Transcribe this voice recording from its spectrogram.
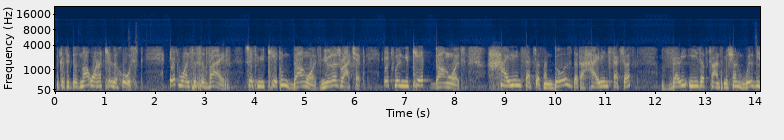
because it does not want to kill the host. It wants to survive. So it's mutating downwards. Muller's ratchet. It will mutate downwards. Highly infectious. And those that are highly infectious, very ease of transmission will be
